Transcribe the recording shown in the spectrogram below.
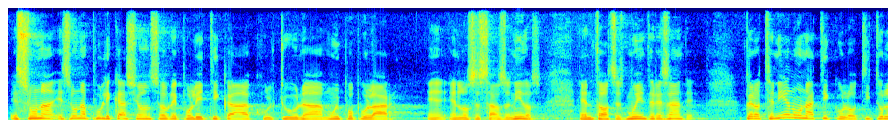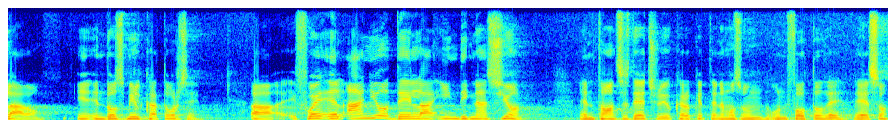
Es una, es una publicación sobre política, cultura muy popular en, en los Estados Unidos. Entonces, muy interesante. Pero tenían un artículo titulado en, 2014, ah, fue el año de la indignación. Entonces, de hecho, yo creo que tenemos una un foto de, eso.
